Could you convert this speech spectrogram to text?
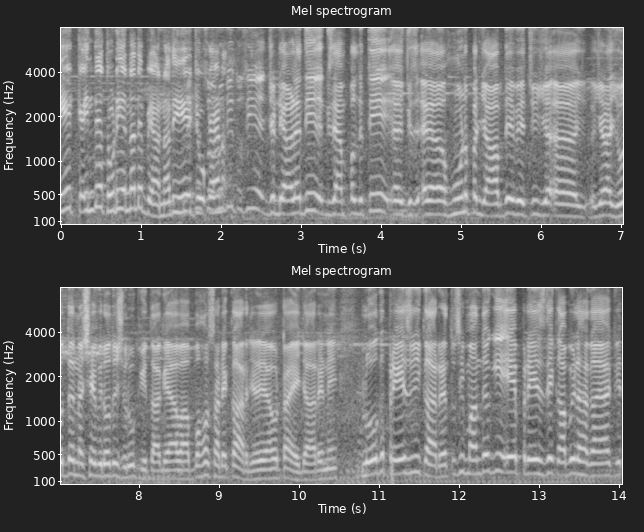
ਇਹ ਕਹਿੰਦੇ ਥੋੜੀ ਇਹਨਾਂ ਦੇ ਬਿਆਨਾਂ ਦੀ ਇਹ ਜੋ ਕਹਿਣ ਜੀ ਤੁਸੀਂ ਜੰਡਿਆਲੇ ਦੀ ਐਗਜ਼ਾਮਪਲ ਦਿੱਤੀ ਹੁਣ ਪੰਜਾਬ ਦੇ ਵਿੱਚ ਜਿਹੜਾ ਯੁੱਧ ਨਸ਼ੇ ਵਿਰੋਧ ਸ਼ੁਰੂ ਕੀਤਾ ਗਿਆ ਵਾ ਬਹੁਤ ਸਾਰੇ ਘਰ ਜਿਹੜੇ ਆ ਉਹ ਢਾਏ ਜਾ ਰਹੇ ਨੇ। ਲੋਕ ਪ੍ਰੇਜ਼ ਵੀ ਕਰ ਰਹੇ ਤੁਸੀਂ ਮੰਨਦੇ ਹੋ ਕਿ ਇਹ ਪ੍ਰੇਜ਼ ਦੇ ਕਾਬਿਲ ਹੈਗਾ ਆ ਕਿ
